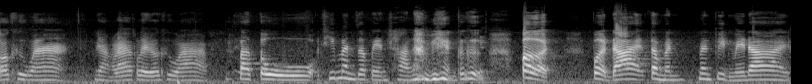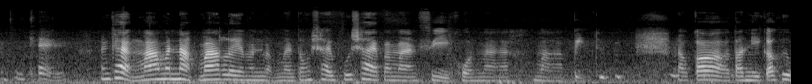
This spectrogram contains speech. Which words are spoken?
ก็คือว่าอย่างแรกเลยก็คือว่า ประตูที่มันจะเป็นชานระเบียงก็คือ เปิดเปิดได้แต่มันมันปิดไม่ได้ แข็งมันแข็งมากมันหนักมากเลยมันแบบมันต้องใช้ผู้ชายประมาณสี่คนมามาปิด แล้วก็ตอนนี้ก็คือ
